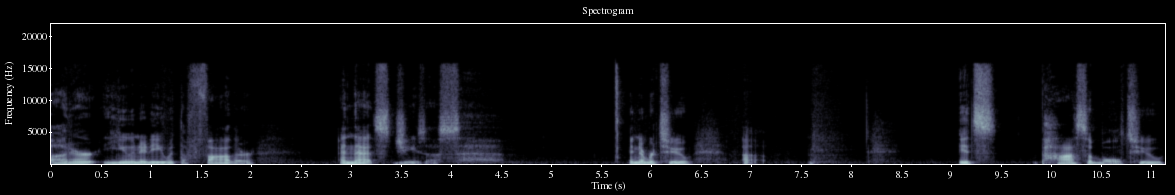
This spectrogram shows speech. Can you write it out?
utter unity with the Father, and that's Jesus. And number two, uh, it's possible to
